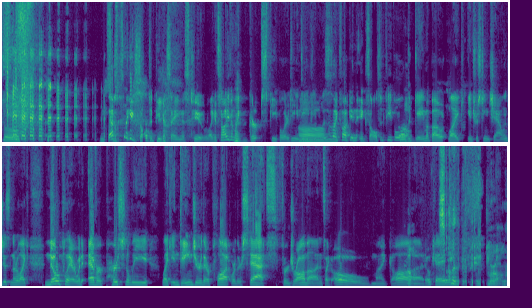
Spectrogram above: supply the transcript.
that's just like exalted people saying this too. Like it's not even like GURPS people or D and D people. This is like fucking exalted people. Oh. The game about like interesting challenges, and they're like, no player would ever personally like endanger their plot or their stats for drama. And it's like, oh my god, okay, Sounded the wrong.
